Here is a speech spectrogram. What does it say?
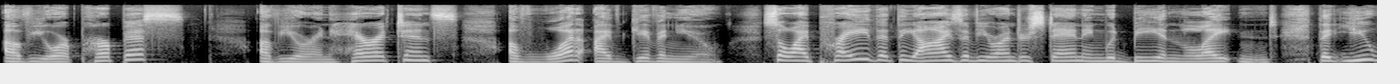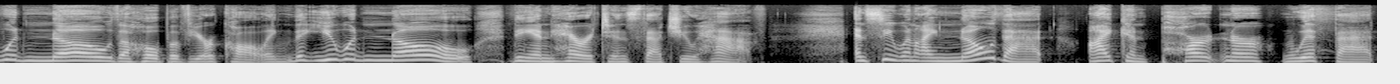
of your purpose, of your inheritance, of what I've given you. So I pray that the eyes of your understanding would be enlightened, that you would know the hope of your calling, that you would know the inheritance that you have. And see, when I know that, I can partner with that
